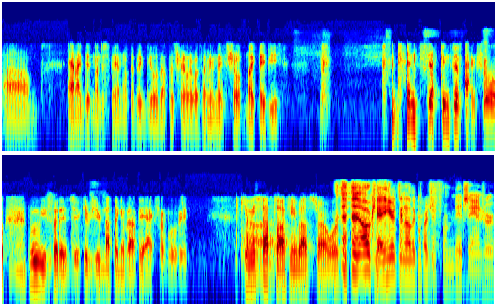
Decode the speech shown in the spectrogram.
um, and I didn't understand what the big deal about the trailer was. I mean, they showed like maybe. 10 seconds of actual movie footage. It gives you nothing about the actual movie. Can we Uh, stop talking about Star Wars? okay, here's another question from Mitch Andrew.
